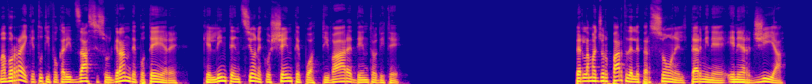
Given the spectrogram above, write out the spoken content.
ma vorrei che tu ti focalizzassi sul grande potere che l'intenzione cosciente può attivare dentro di te. Per la maggior parte delle persone il termine energia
